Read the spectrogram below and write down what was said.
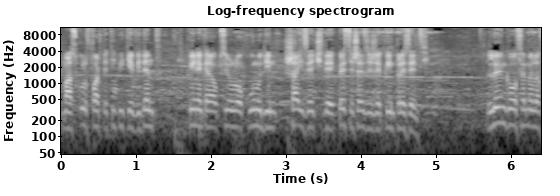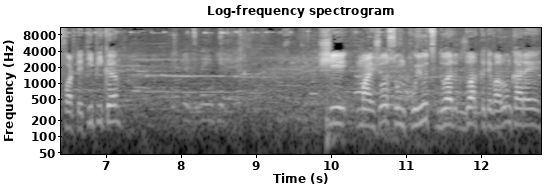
Mascul foarte tipic, evident, câine care au obținut locul 1 din 60 de, peste 60 de câini prezenți. Lângă o femelă foarte tipică, și mai jos un puiuț, doar, doar câteva luni, care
